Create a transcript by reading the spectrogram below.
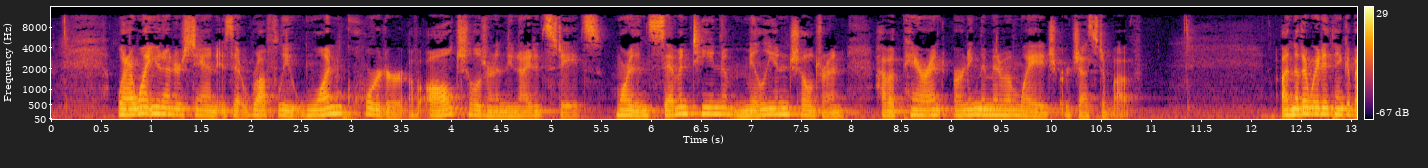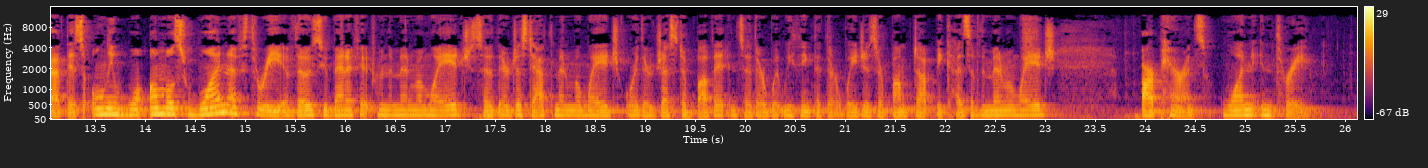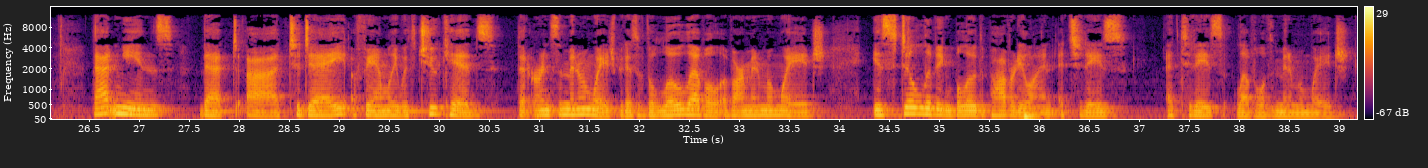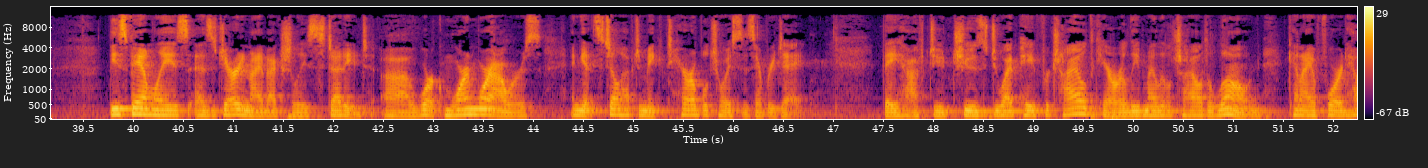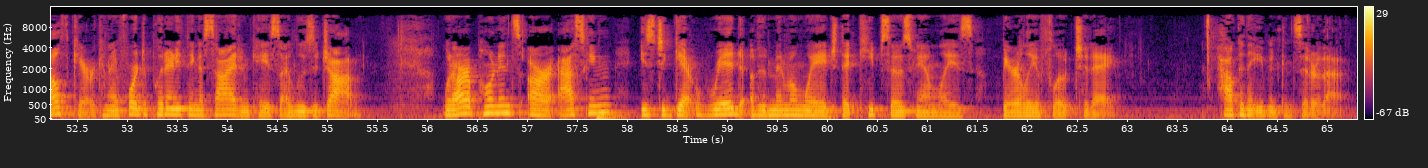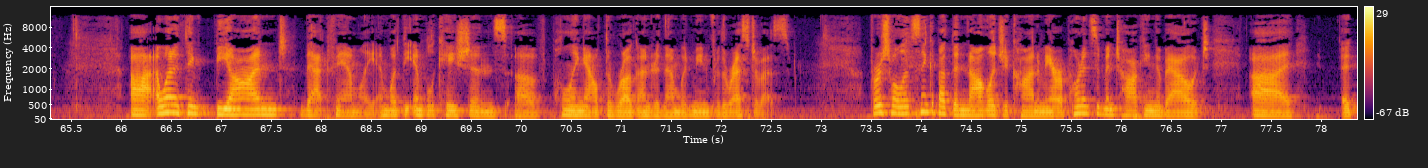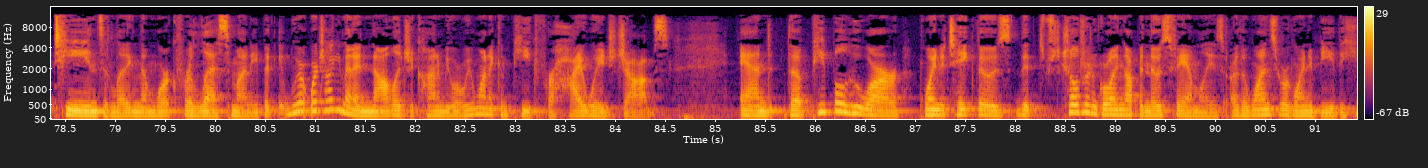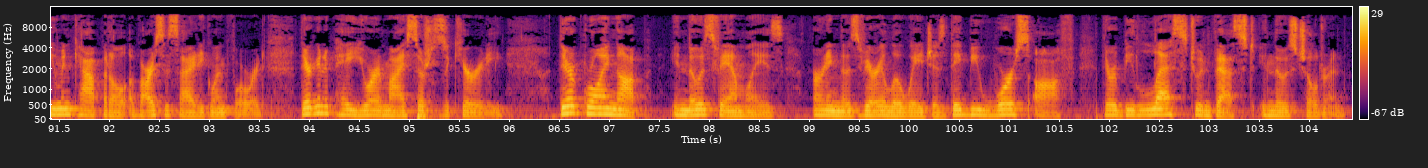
What I want you to understand is that roughly one quarter of all children in the United States, more than 17 million children, have a parent earning the minimum wage or just above. Another way to think about this only almost one of three of those who benefit from the minimum wage, so they're just at the minimum wage or they're just above it, and so we think that their wages are bumped up because of the minimum wage, are parents. One in three. That means that uh, today, a family with two kids that earns the minimum wage because of the low level of our minimum wage is still living below the poverty line at today's at today's level of the minimum wage. These families, as Jared and I have actually studied, uh, work more and more hours and yet still have to make terrible choices every day. They have to choose do I pay for childcare or leave my little child alone? Can I afford health care? Can I afford to put anything aside in case I lose a job? What our opponents are asking is to get rid of the minimum wage that keeps those families barely afloat today. How can they even consider that? Uh, I want to think beyond that family and what the implications of pulling out the rug under them would mean for the rest of us. First of all, let's think about the knowledge economy. Our opponents have been talking about uh, uh, teens and letting them work for less money, but we're, we're talking about a knowledge economy where we want to compete for high wage jobs. And the people who are going to take those, the children growing up in those families are the ones who are going to be the human capital of our society going forward. They're going to pay your and my Social Security. They're growing up in those families earning those very low wages. They'd be worse off. There would be less to invest in those children.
